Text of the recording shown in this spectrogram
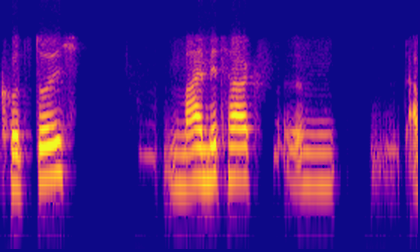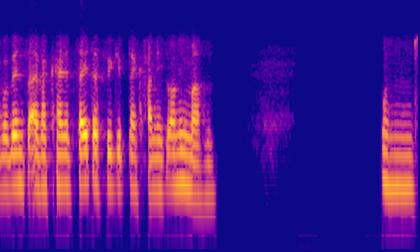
kurz durch, mal mittags, ähm, aber wenn es einfach keine Zeit dafür gibt, dann kann ich es auch nicht machen. Und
